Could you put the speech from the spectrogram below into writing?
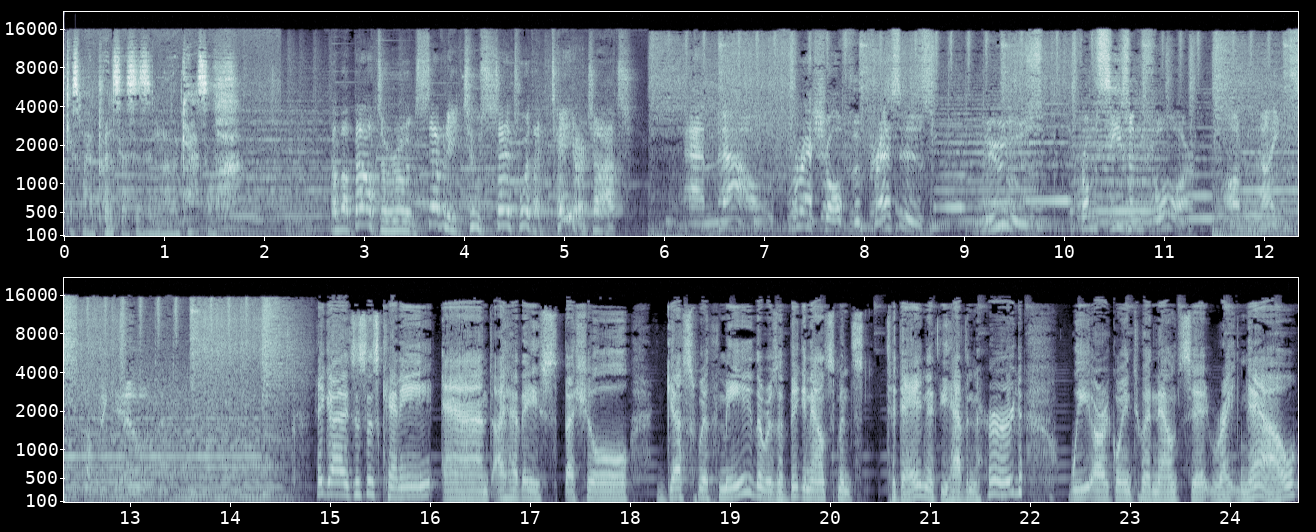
Guess my princess is in another castle. I'm about to ruin 72 cents worth of tater tots. And now, fresh off the presses, news from season four on Knights of the Guild. Hey guys, this is Kenny, and I have a special guest with me. There was a big announcement today, and if you haven't heard, we are going to announce it right now.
